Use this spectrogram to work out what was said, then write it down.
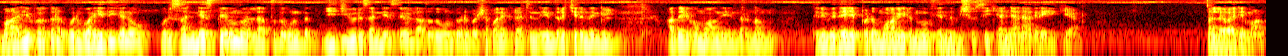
മാര്യ ബ്രദർ ഒരു വൈദികനോ ഒരു സന്യസ്തയൊന്നും അല്ലാത്തത് കൊണ്ട് ജിജി ഒരു സന്യസ്തയോ അല്ലാത്തത് കൊണ്ട് ഒരുപക്ഷെ പനക്കിലച്ചൻ നിയന്ത്രിച്ചിരുന്നെങ്കിൽ അദ്ദേഹം ആ നിയന്ത്രണത്തിന് വിധേയപ്പെടുമായിരുന്നു എന്ന് വിശ്വസിക്കാൻ ഞാൻ ആഗ്രഹിക്കുകയാണ്. നല്ല കാര്യമാണ്.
